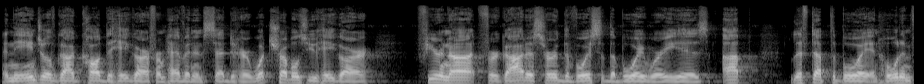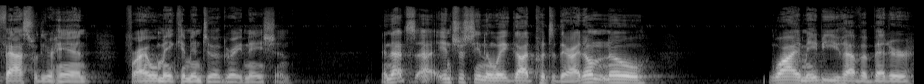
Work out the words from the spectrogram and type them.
And the angel of God called to Hagar from heaven and said to her, What troubles you, Hagar? Fear not, for God has heard the voice of the boy where he is. Up, lift up the boy, and hold him fast with your hand, for I will make him into a great nation. And that's uh, interesting the way God puts it there. I don't know why. Maybe you have a better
